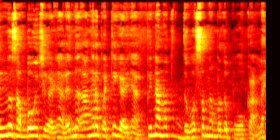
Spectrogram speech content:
എന്ന് സംഭവിച്ചു കഴിഞ്ഞാൽ എന്ന് അങ്ങനെ പറ്റിക്കഴിഞ്ഞാൽ പിന്നെ അന്നത്തെ ദിവസം നമ്മളത് പോക്കാണല്ലേ?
